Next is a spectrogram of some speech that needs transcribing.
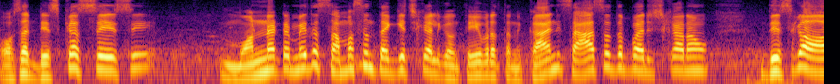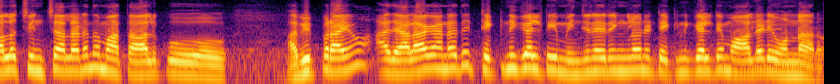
ఒకసారి డిస్కస్ చేసి మొన్నటి మీద సమస్యను తగ్గించగలిగాం తీవ్రతను. కానీ శాశ్వత పరిష్కారం దిశగా ఆలోచించాలనేది మా తాలూకు అభిప్రాయం. అది ఎలాగన్నది టెక్నికల్ టీం ఇంజనీరింగ్లోని టెక్నికల్ టీం ఆల్రెడీ ఉన్నారు.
